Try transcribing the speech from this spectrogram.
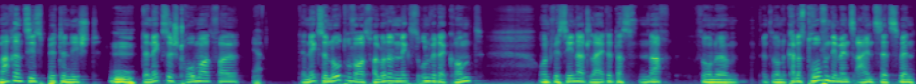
Machen Sie es bitte nicht. Der nächste Stromausfall Ja. der nächste Notrufausfall oder der nächste Unwetter kommt und wir sehen halt leider, dass nach so eine so eine Katastrophendemenz einsetzt, wenn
